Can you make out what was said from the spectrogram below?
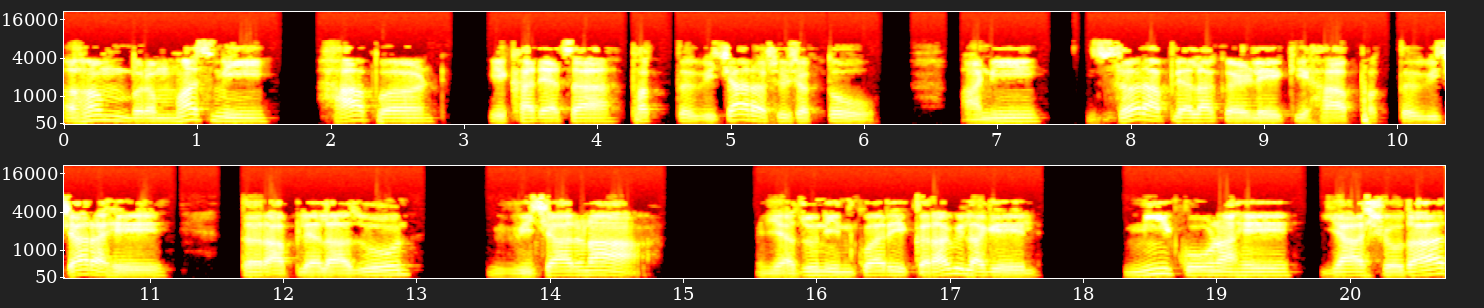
अहम ब्रह्मास्मी हा पण एखाद्याचा फक्त विचार असू शकतो. आणि जर आपल्याला कळले की हा फक्त विचार आहे तर आपल्याला अजून विचारणा म्हणजे अजून इन्क्वायरी करावी लागेल. मी कोण आहे या शोधात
